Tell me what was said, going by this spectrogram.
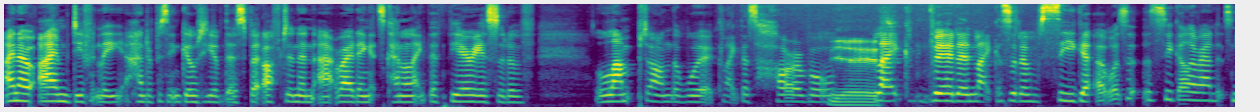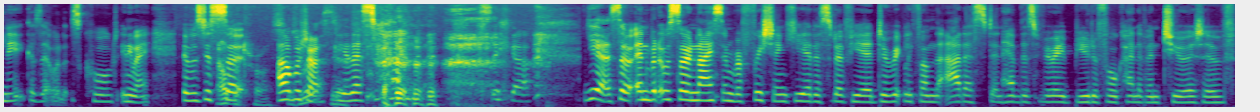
I know I'm definitely 100% guilty of this, but often in art writing, it's kind of like the theory is sort of lumped on the work like this horrible Yes. like burden like a sort of seagull uh, was it the seagull around its neck is that what it's called anyway it was just Albatross, so albatross yeah. Yeah. that's right seagull yeah so and but it was so nice and refreshing here to sort of hear directly from the artist and have this very beautiful kind of intuitive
